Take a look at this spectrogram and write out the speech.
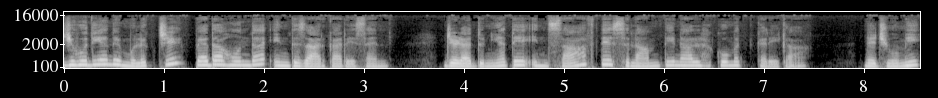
ਯਹੂਦੀਆਂ ਦੇ ਮੁਲਕ 'ਚ ਪੈਦਾ ਹੋਣ ਦਾ ਇੰਤਜ਼ਾਰ ਕਰ ਰਹੇ ਸਨ, ਜਿਹੜਾ ਦੁਨੀਆ ਤੇ ਇਨਸਾਫ ਤੇ ਸਲਾਮਤੀ ਨਾਲ ਹਕੂਮਤ ਕਰੇਗਾ। ਨਜੂਮੀ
